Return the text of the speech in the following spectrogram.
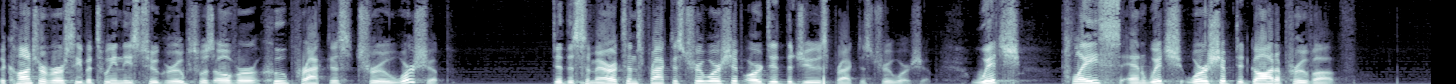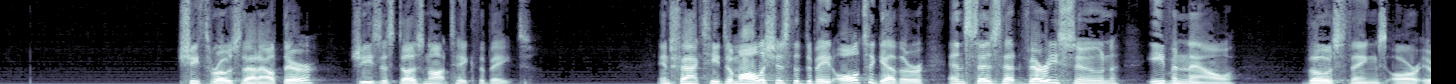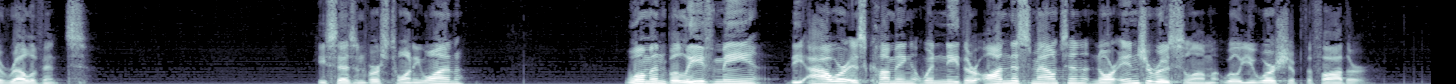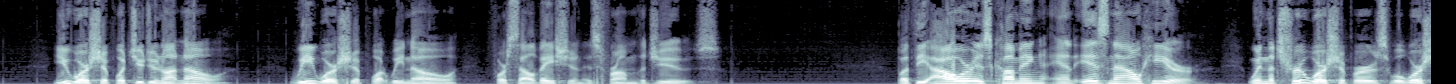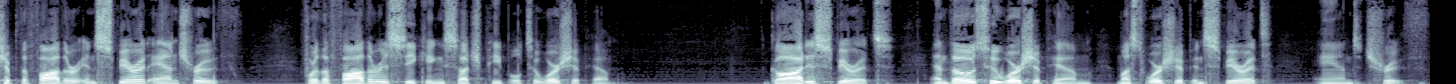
The controversy between these two groups was over who practiced true worship. Did the Samaritans practice true worship, or did the Jews practice true worship? Which place and which worship did God approve of? She throws that out there. Jesus does not take the bait. In fact, he demolishes the debate altogether and says that very soon, even now, those things are irrelevant. He says in verse 21 Woman, believe me, the hour is coming when neither on this mountain nor in Jerusalem will you worship the Father. You worship what you do not know. We worship what we know, for salvation is from the Jews. But the hour is coming and is now here when the true worshippers will worship the Father in spirit and truth, for the Father is seeking such people to worship him. God is spirit and those who worship him must worship in spirit and truth.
